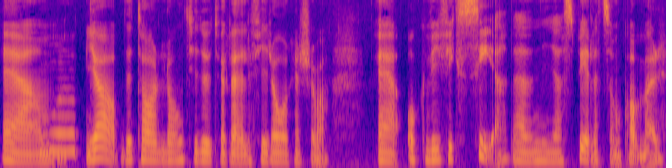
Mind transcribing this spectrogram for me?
Eh, ja, det tar lång tid att utveckla, eller fyra år kanske det var. Eh, och vi fick se det här nya spelet som kommer.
